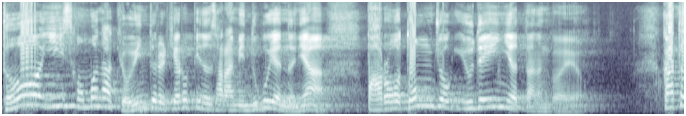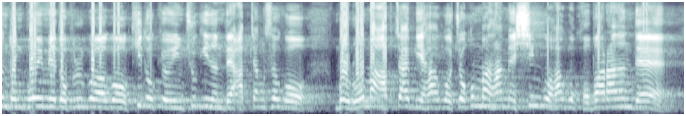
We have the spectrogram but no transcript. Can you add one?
더 이 서머나 교인들을 괴롭히는 사람이 누구였느냐? 바로 동족 유대인이었다는 거예요. 같은 동포임에도 불구하고 기독교인 죽이는데 앞장서고 뭐 로마 앞잡이하고 조금만 하면 신고하고 고발하는데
